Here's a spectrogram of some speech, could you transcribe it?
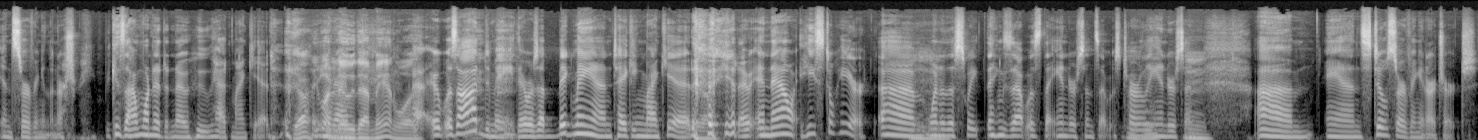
in serving in the nursery because I wanted to know who had my kid. Yeah. You You want to know know, who that man was. Uh, it was odd to me. There was a big man taking my kid, Yeah. you know, and now he's still here. Um, One Mhm. of the sweet things that was the Andersons. That was Charlie Mhm. Anderson, Mm. um, and still serving at our church,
